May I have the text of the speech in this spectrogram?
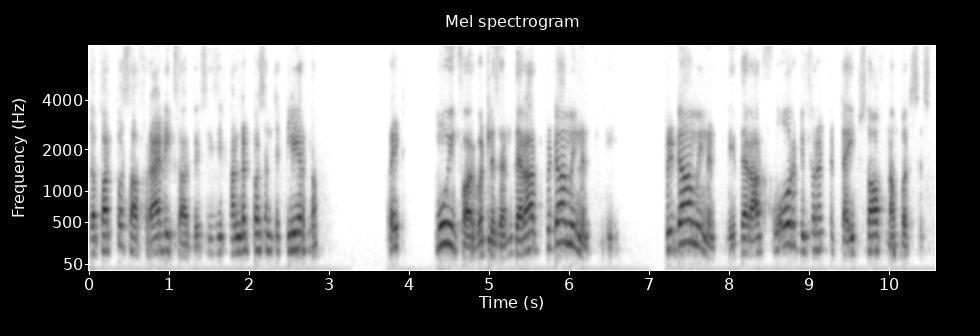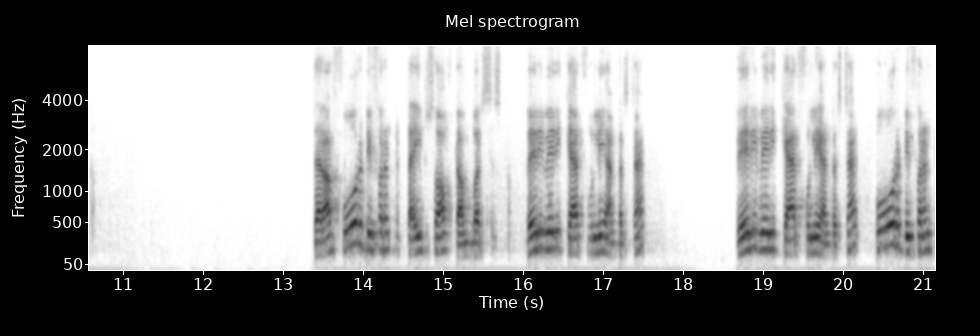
The purpose of radix or base. Is it 100% clear now? Right? Moving forward, listen, there are predominantly predominantly there are four different types of number system there are four different types of number system. Very, very carefully understand. Very, very carefully understand four different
